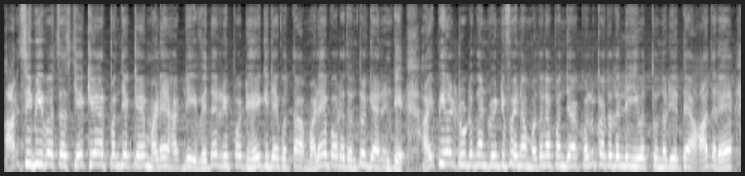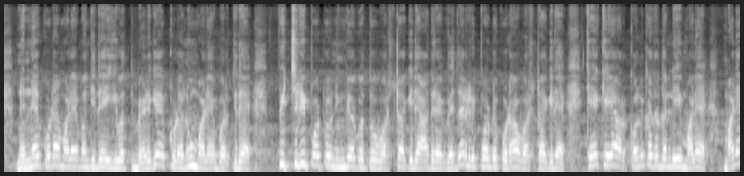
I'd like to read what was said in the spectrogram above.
R C B versus K K R ಪಂದ್ಯಕ್ಕೆ ಮಳೆ ಅಡ್ಡಿ ವೆದರ್ ರಿಪೋರ್ಟ್ ಹೇಗಿದೆ ಗೊತ್ತಾ? ಮಳೆ ಬರೋದಂತೂ guarantee I P L two thousand twenty ಫೈವ್ನ ಮೊದಲ ಪಂದ್ಯ ಕೋಲ್ಕತ್ತಾದಲ್ಲಿ ಇವತ್ತು ನಡೆಯುತ್ತೆ. ಆದರೆ ನಿನ್ನೆ ಕೂಡ ಮಳೆ ಬಂದಿದೆ. ಇವತ್ತು ಬೆಳಗ್ಗೆ ಕೂಡ ಮಳೆ ಬರ್ತಿದೆ. ಪಿಚ್ ರಿಪೋರ್ಟು ನಿಮಗೆ ಗೊತ್ತು ವರ್ಸ್ಟ್ ಆಗಿದೆ. ಆದರೆ ವೆದರ್ ರಿಪೋರ್ಟು ಕೂಡ ವರ್ಸ್ಟ್ ಆಗಿದೆ. ಕೆ ಕೆ ಆರ್ ಕೋಲ್ಕತ್ತಾದಲ್ಲಿ ಮಳೆ. ಮಳೆ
